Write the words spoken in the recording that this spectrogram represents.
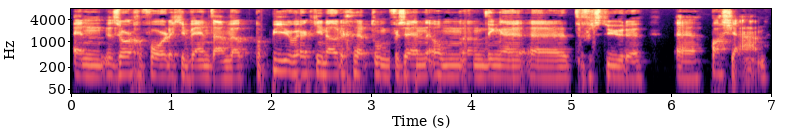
En zorg ervoor dat je went aan welk papierwerk je nodig hebt om, verzenden, om, om dingen uh, te versturen uh, pas je aan.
